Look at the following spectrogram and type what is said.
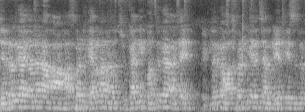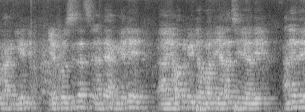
జనరల్గా ఏమన్నా ఆ హాస్పిటల్కి వెళ్ళమని అనొచ్చు కానీ కొత్తగా అంటే రెగ్యులర్గా హాస్పిటల్కి వెళ్ళి చాలా రేర్ కేసెస్ కూడా అక్కడికి ఏంటి? ఏ ప్రొసీజర్స్ అంటే అక్కడికి వెళ్ళి ఎవరు మీట్ అవ్వాలి ఎలా చేయాలి అనేది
